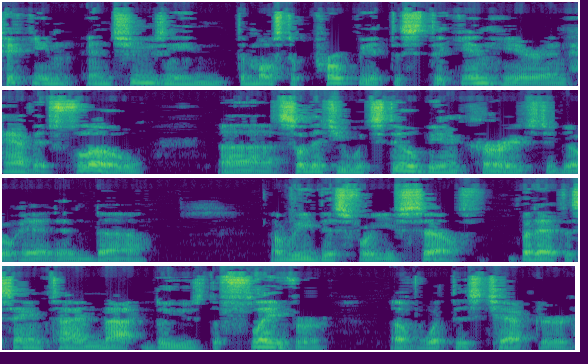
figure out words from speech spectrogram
picking and choosing the most appropriate to stick in here and have it flow uh, so that you would still be encouraged to go ahead and uh, uh, read this for yourself, but at the same time not lose the flavor of what this chapter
